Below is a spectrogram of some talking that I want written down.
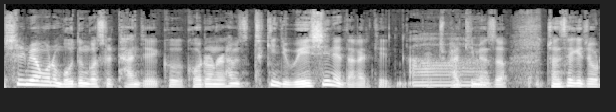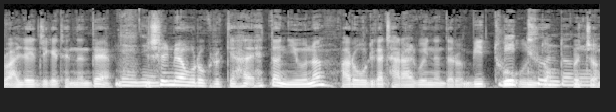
실명으로 모든 것을 다 이제 그 거론을 하면서 특히 이제 외신에다가 이렇게 아. 밝히면서 전 세계적으로 알려지게 됐는데 네네. 실명으로 그렇게 하- 했던 이유는 바로 우리가 잘 알고 있는 대로 미투, 미투 운동 그렇죠.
